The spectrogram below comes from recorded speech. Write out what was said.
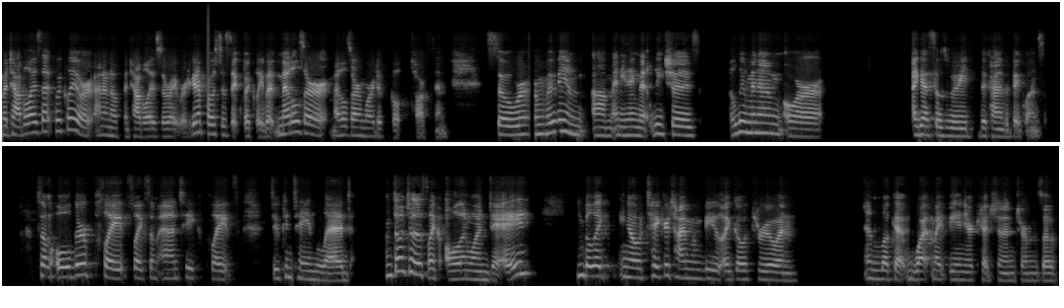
metabolize that quickly, or I don't know if metabolize is the right word. You're going to process it quickly, but metals are metals are a more difficult toxin. So we're removing um, anything that leaches aluminum, or I guess those would be the kind of the big ones. Some older plates, like some antique plates, do contain lead don't do this like all in one day but like you know take your time and be like go through and and look at what might be in your kitchen in terms of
